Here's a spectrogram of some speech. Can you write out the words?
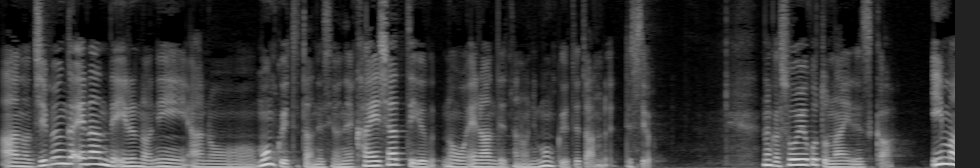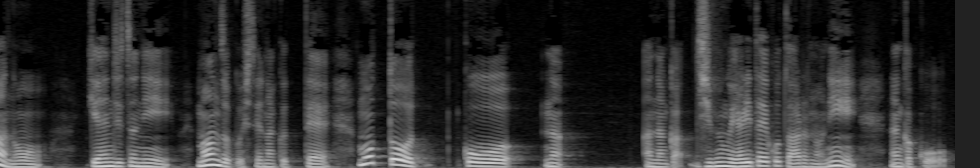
あの、自分が選んでいるのに、あの、文句言ってたんですよね。会社っていうのを選んでたのに文句言ってたんですよ。なんかそういうことないですか？今の現実に満足してなくって、もっと、こう、な、あ、なんか自分がやりたいことあるのに、なんかこ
